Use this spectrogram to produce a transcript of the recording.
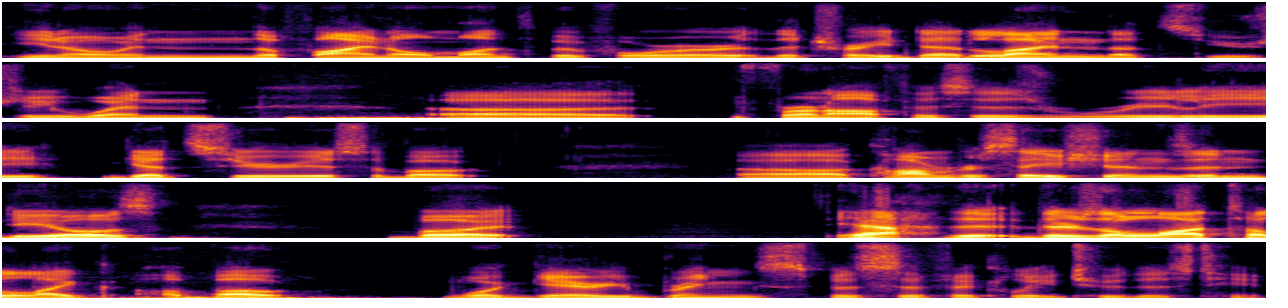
you know, in the final month before the trade deadline. That's usually when uh, front offices really get serious about uh, conversations and deals. But yeah, th- there's a lot to like about what Gary brings specifically to this team.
